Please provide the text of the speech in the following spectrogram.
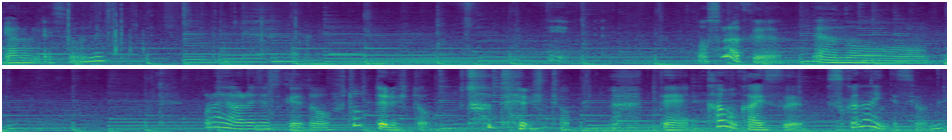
やるんですよね。おそらく、あのこれあれですけど、太ってる人、太ってる人 って噛む回数少ないんですよね。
